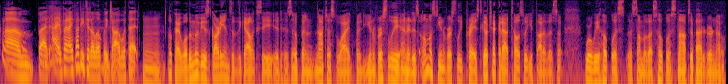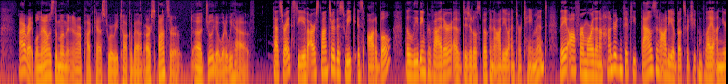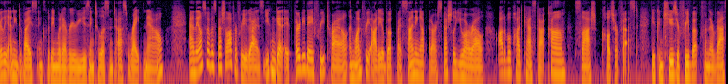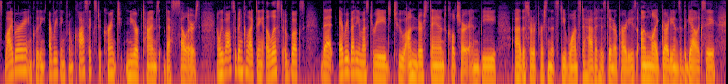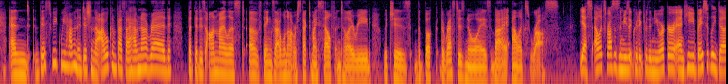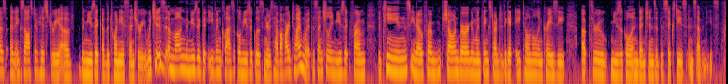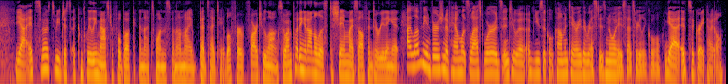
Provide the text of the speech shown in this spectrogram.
Um, but I but I thought he did a lovely job with it. Mm, okay, well, the movie is Guardians of the Galaxy. It has opened not just wide, but universally, and it is almost universally praised. Go check it out. Tell us what you thought of it. So, were we hopeless, uh, some of us, hopeless snobs about it or no? All right, well, now is the moment in our podcast where we talk about our sponsor. Uh, Julia, what do we have? That's right, Steve. Our sponsor this week is Audible, the leading provider of digital spoken audio entertainment. They offer more than 150,000 audiobooks, which you can play on nearly any device, including whatever you're using to listen to us right now. And they also have a special offer for you guys. You can get a 30-day free trial and one free audiobook by signing up at our special URL, audiblepodcast.com slash culturefest. You can choose your free book from their vast library, including everything from classics to current New York Times bestsellers. And we've also been collecting a list of books that everybody must read to understand culture and be uh, the sort of person that Steve wants to have at his dinner parties, unlike Guardians of the Galaxy. And this week we have an edition that I will confess I have not read, but that is on my list of things I will not respect myself until I read, which is the book The Rest is Noise by Alex Ross. Yes, Alex Ross is the music critic for The New Yorker, and he basically does an exhaustive history of the music of the 20th century, which is among the music that even classical music listeners have a hard time with. Essentially, music from the teens, you know, from Schoenberg and when things started to get atonal and crazy, up through musical inventions of the 60s and 70s. Yeah, it's supposed to be just a completely masterful book, and that's one that's been on my bedside table for far too long. So I'm putting it on the list to shame myself into reading it. I love the inversion of Hamlet's last words into a, a musical commentary. The rest is noise. That's really cool. Yeah, it's a great title.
